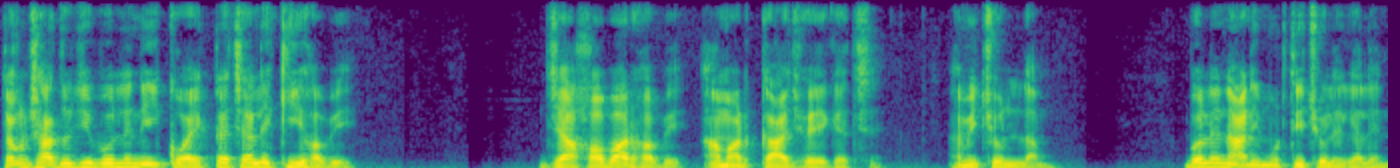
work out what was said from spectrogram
তখন সাধুজি বললেন, এই কয়েকটা চালে কি হবে? যা হবার হবে, আমার কাজ হয়ে গেছে। আমি চললাম। বলে নারী মূর্তি চলে গেলেন।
